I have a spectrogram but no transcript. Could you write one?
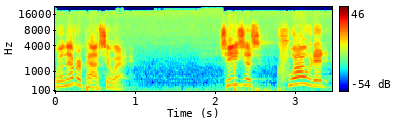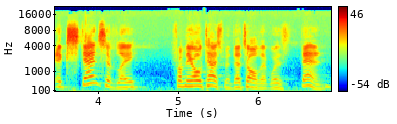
will never pass away. Jesus quoted extensively from the Old Testament. That's all that was then.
